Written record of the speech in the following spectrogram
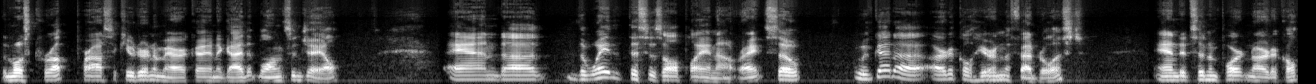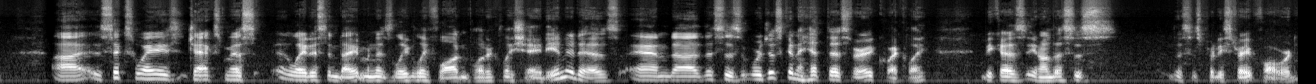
the most corrupt prosecutor in America and a guy that belongs in jail, and uh, the way that this is all playing out, right? So we've got an article here in the Federalist, and it's an important article. Uh, six ways Jack Smith's latest indictment is legally flawed and politically shady, and it is. And uh, this is we're just going to hit this very quickly because you know this is this is pretty straightforward.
